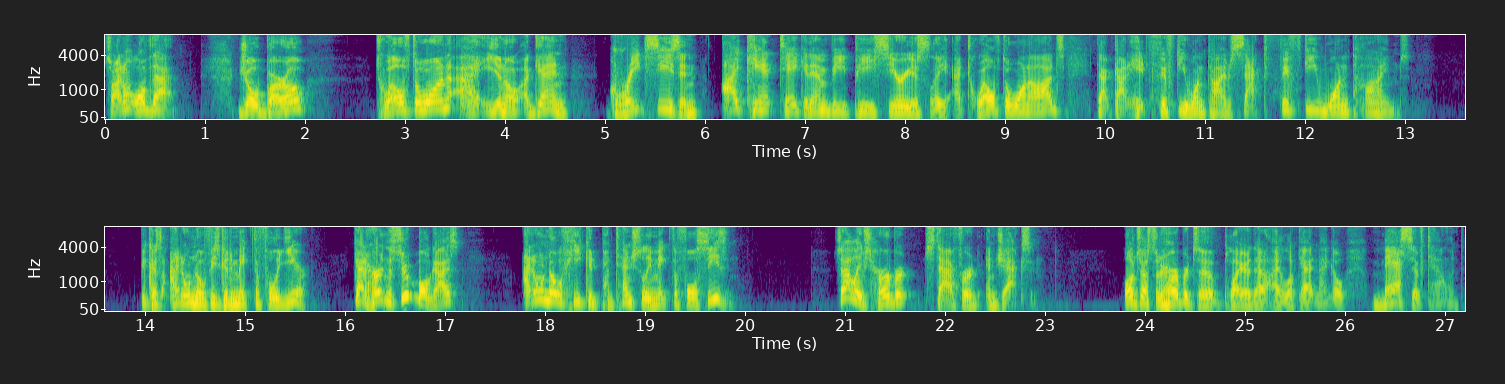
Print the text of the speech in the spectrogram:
So I don't love that. Joe Burrow, 12 to 1. I, you know, again, great season. I can't take an MVP seriously at 12 to 1 odds that got hit 51 times, sacked 51 times. Because I don't know if he's going to make the full year. Got hurt in the Super Bowl, guys. I don't know if he could potentially make the full season. So that leaves Herbert, Stafford, and Jackson. Well, Justin Herbert's a player that I look at and I go, massive talent.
